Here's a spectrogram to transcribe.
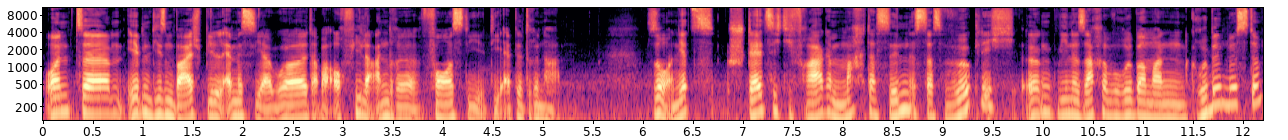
Und ähm, eben diesem Beispiel MSCI World, aber auch viele andere Fonds, die, die Apple drin haben. So, und jetzt stellt sich die Frage, macht das Sinn? Ist das wirklich irgendwie eine Sache, worüber man grübeln müsste?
